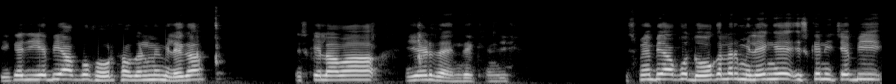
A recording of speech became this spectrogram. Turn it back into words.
ठीक है जी, ये भी आपको फोर थाउज़ेंड में मिलेगा। इसके अलावा ये डिज़ाइन देखें जी। इसमें भी आपको दो कलर मिलेंगे, इसके नीचे भी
